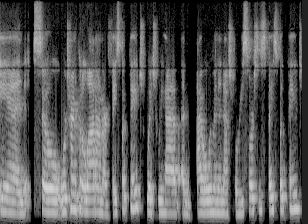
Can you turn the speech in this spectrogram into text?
And so we're trying to put a lot on our Facebook page, which we have an Iowa Women in Natural Resources Facebook page.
